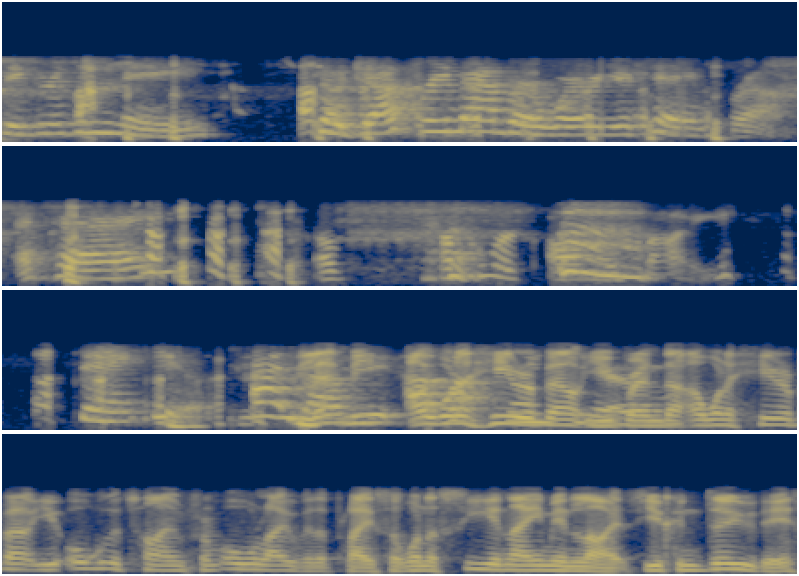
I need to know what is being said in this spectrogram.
bigger than me. So just remember where you came from, okay? of, of course, always Bonnie. Thank you. I Let me. you. I want Oh, to hear thank about you. Brenda. I want to hear about you all the time from all over the place. I want to see your name in lights. You can do this.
